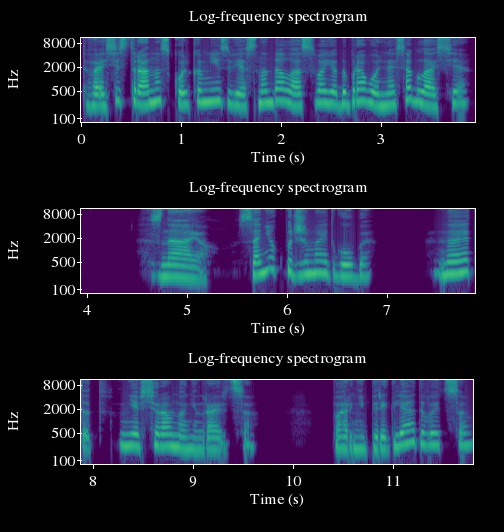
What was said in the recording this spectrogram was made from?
Твоя сестра, насколько мне известно, дала свое добровольное согласие. Знаю. Санек поджимает губы. Но этот мне все равно не нравится. Парни переглядываются,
